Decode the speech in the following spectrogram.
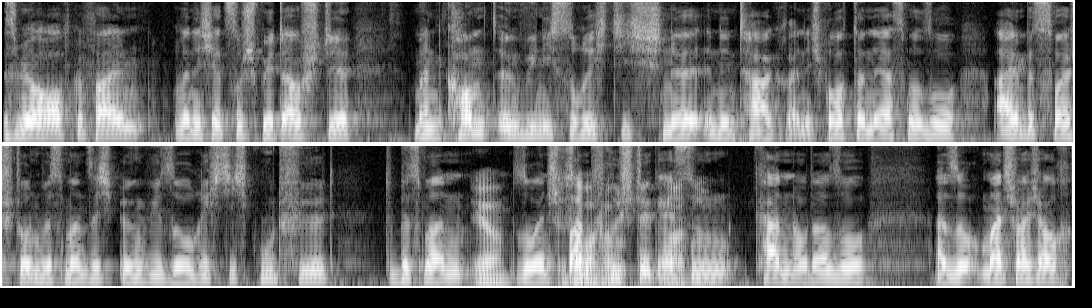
ist mir auch aufgefallen, wenn ich jetzt so später aufstehe, man kommt irgendwie nicht so richtig schnell in den Tag rein. Ich brauche dann erstmal so ein bis zwei Stunden, bis man sich irgendwie so richtig gut fühlt, bis man Ja, so entspannt Frühstück essen kann oder so. Also manchmal ich auch,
